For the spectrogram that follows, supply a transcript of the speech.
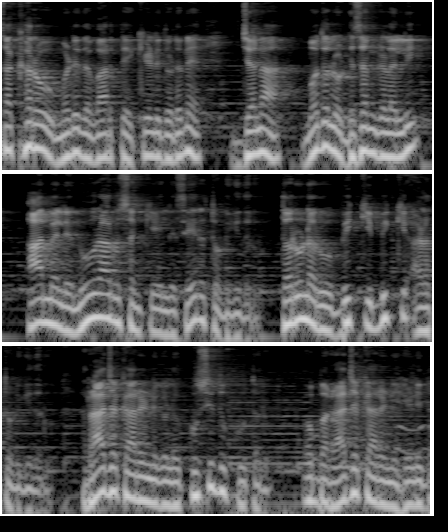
ಸಖರೋವ್ ಮಡಿದ ವಾರ್ತೆ ಕೇಳಿದೊಡನೆ ಜನ ಮೊದಲು ಡಜನ್ಗಳಲ್ಲಿ, ಆಮೇಲೆ ನೂರಾರು ಸಂಖ್ಯೆಯಲ್ಲಿ ಸೇರತೊಡಗಿದರು. ತರುಣರು ಬಿಕ್ಕಿ ಬಿಕ್ಕಿ ಅಳತೊಡಗಿದರು. ರಾಜಕಾರಣಿಗಳು ಕುಸಿದು ಕೂತರು. ಒಬ್ಬ ರಾಜಕಾರಣಿ ಹೇಳಿದ,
